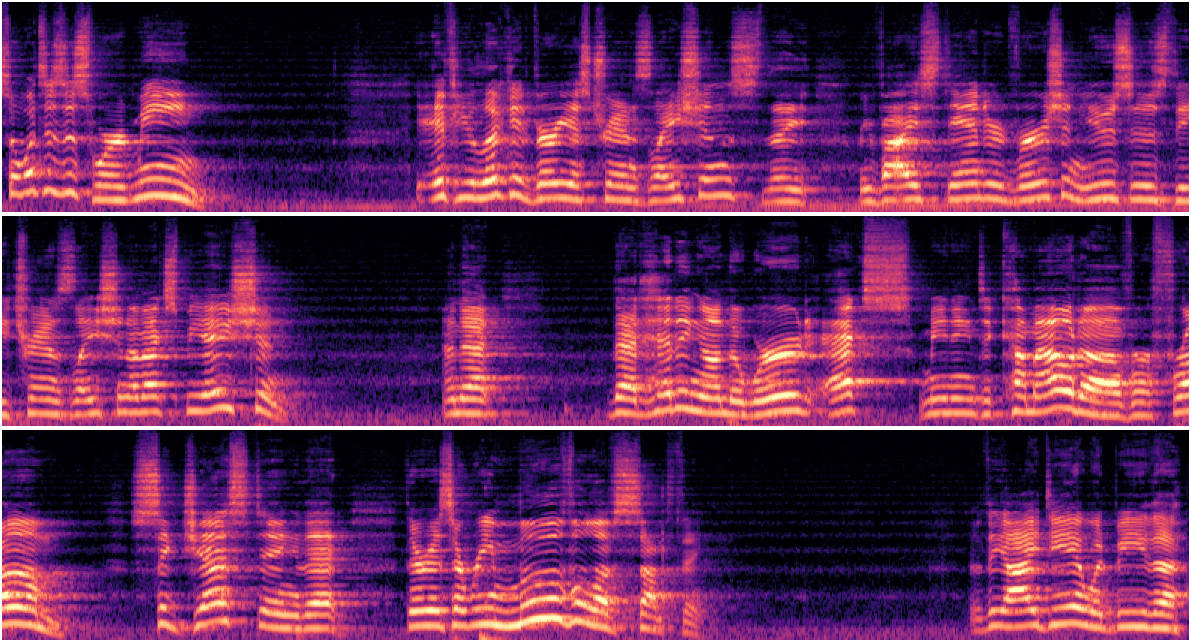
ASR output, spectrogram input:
So, what does this word mean? If you look at various translations, the Revised Standard Version uses the translation of expiation. And that, that heading on the word ex, meaning to come out of or from, suggesting that there is a removal of something. The idea would be the,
